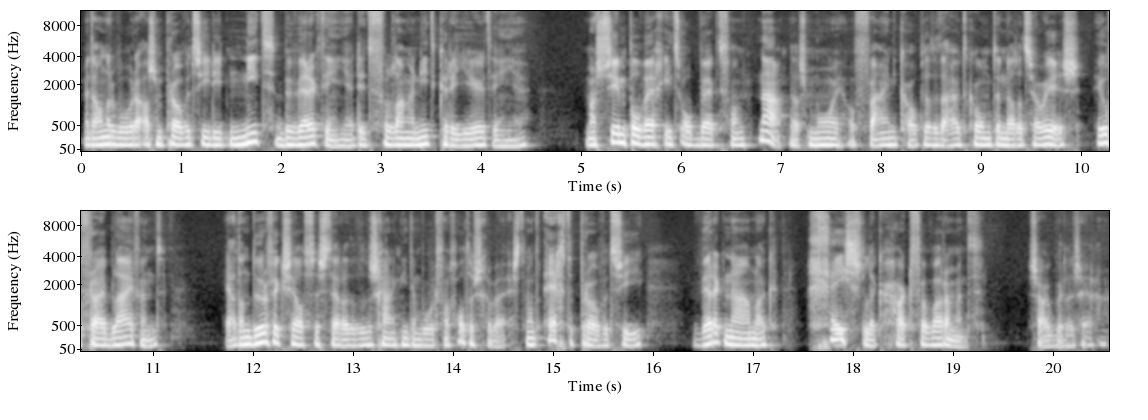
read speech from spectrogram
Met andere woorden, als een profetie dit niet bewerkt in je, dit verlangen niet creëert in je, maar simpelweg iets opwekt van, nou, dat is mooi of fijn, ik hoop dat het uitkomt en dat het zo is, heel vrijblijvend, ja, dan durf ik zelfs te stellen dat het waarschijnlijk niet een woord van God is geweest. Want echte profetie werkt namelijk geestelijk hartverwarmend, zou ik willen zeggen.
